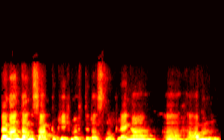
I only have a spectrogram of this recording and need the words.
Wenn man dann sagt, okay, ich möchte das noch länger äh, haben,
